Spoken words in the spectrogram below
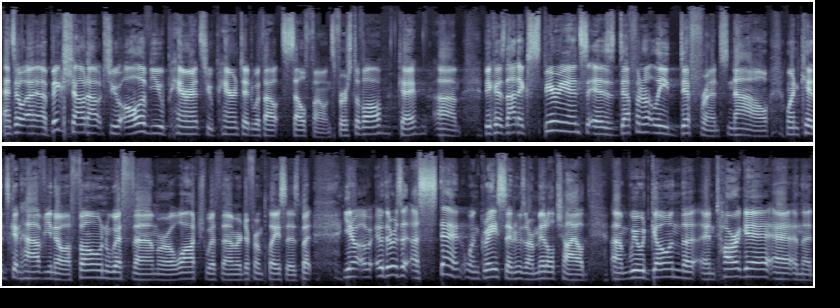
And so a, a, big shout out to all of you parents who parented without cell phones, first of all, okay? Um, because that experience is definitely different now when kids can have, you know, a phone with them or a watch with them or different places. But, you know, there was a, a stint when Grayson, who's our middle child, um, we would go in the in Target and the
